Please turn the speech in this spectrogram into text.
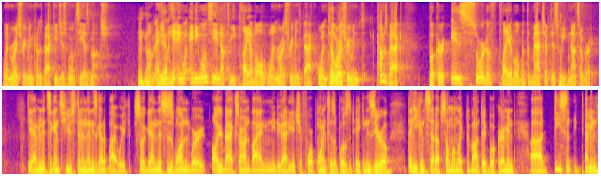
when Royce Freeman comes back. He just won't see as much. Mm-hmm. Um, and, he, he, and he won't see enough to be playable when Royce Freeman's back. Until Royce Freeman comes back, Booker is sort of playable, but the matchup this week not so great. Yeah, I mean it's against Houston, and then he's got a bye week. So again, this is one where all your backs are on bye, and you need a guy to get you four points as opposed to taking a zero. Then you can set up someone like Devontae Booker. I mean, uh, decent. I mean,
